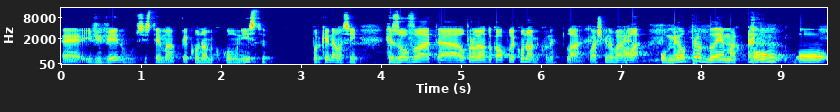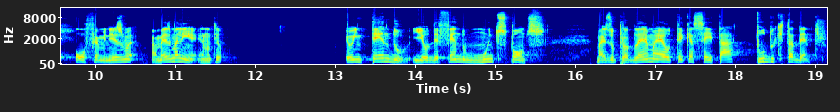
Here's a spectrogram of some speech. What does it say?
é, e viver num sistema econômico comunista, por que não? Assim, resolva uh, o problema do cálculo econômico, né? Lá, eu acho que não vai é, rolar. O meu problema com o, o feminismo é a mesma linha. Eu não tenho. Eu entendo e eu defendo muitos pontos, mas o problema é eu ter que aceitar tudo que está dentro.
